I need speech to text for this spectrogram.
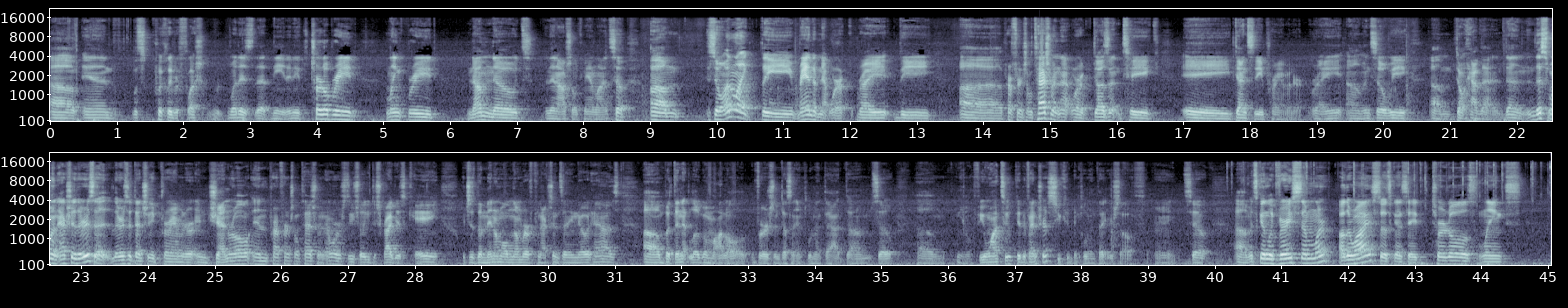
Uh, and let's quickly refresh what is that need? It needs turtle breed, link breed, num nodes, and then optional command line. So, um, so unlike the random network, right, the uh, preferential attachment network doesn't take a density parameter, right? Um, and so we um, don't have that. Then this one, actually, there is a there is a density parameter in general in preferential attachment networks, usually described as k, which is the minimal number of connections any node has. Um, but the NetLogo model version doesn't implement that. Um, so, um, you know, if you want to get Adventurous, you could implement that yourself. Right? So, um, it's going to look very similar otherwise. So it's going to say turtles, links,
